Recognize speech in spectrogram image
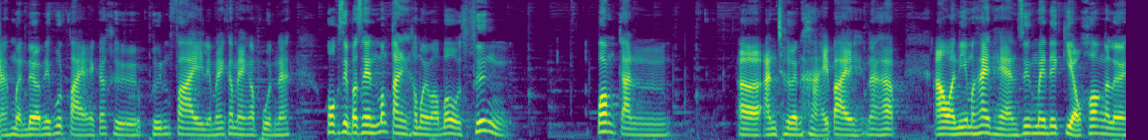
นะ เหมือนเดิมที่พูดไปก็คือพื้นไฟหรือไม่ก็แมงกะพุนนะ60%ป้องกันขโมยมาร์เบิลซึ่งป้องกันอัญเชิญหายไปนะครับ เอาอันนี้มาให้แทนซึ่งไม่ได้เกี่ยวข้องกันเลย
